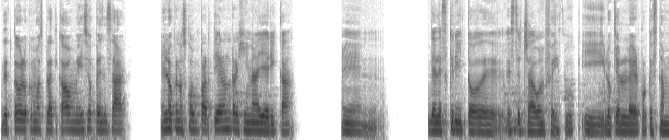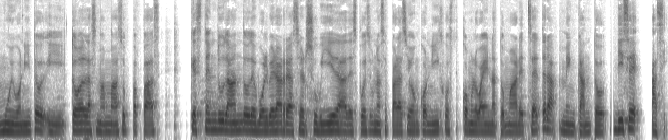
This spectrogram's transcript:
de todo lo que hemos platicado me hizo pensar en lo que nos compartieron Regina y Erika en, del escrito de este chavo en Facebook. Y lo quiero leer porque está muy bonito y todas las mamás o papás que estén dudando de volver a rehacer su vida después de una separación con hijos, cómo lo vayan a tomar, etcétera, me encantó. Dice así:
